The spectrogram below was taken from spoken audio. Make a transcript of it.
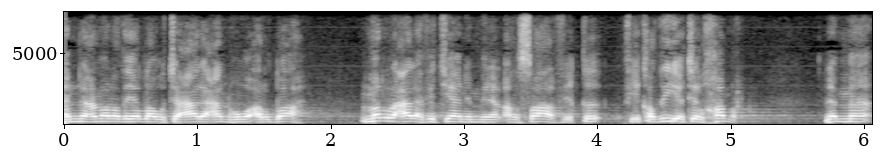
أن عمر رضي الله تعالى عنه وأرضاه مر على فتيان من الأنصار في قضية الخمر لما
